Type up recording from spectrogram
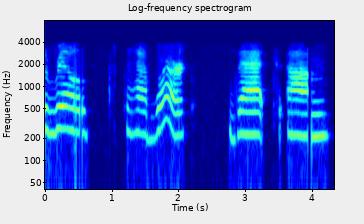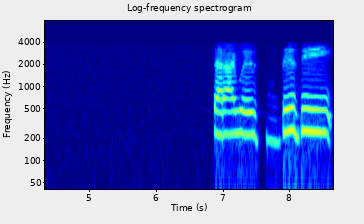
thrilled to have work that um, that I was busy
